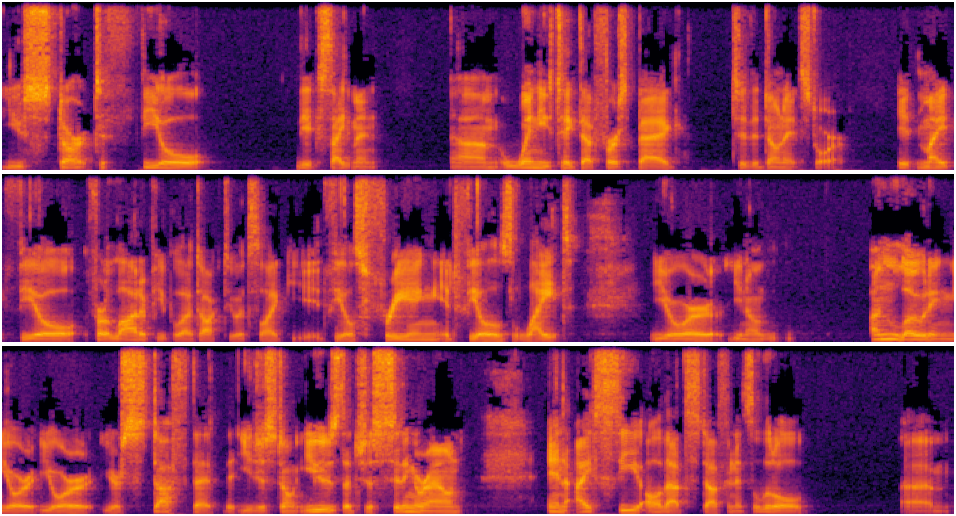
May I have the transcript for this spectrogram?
you start to feel the excitement um, when you take that first bag to the donate store. It might feel, for a lot of people I talk to, it's like it feels freeing. It feels light. You're, you know, unloading your your your stuff that that you just don't use that's just sitting around. And I see all that stuff, and it's a little, um,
